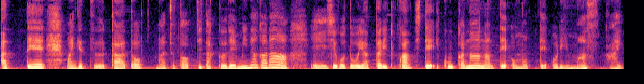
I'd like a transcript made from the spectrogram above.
あって、まあ、月カード、まあ、ちょっと自宅で見ながら、えー、仕事をやったりとかしていこうかななんて思っております。はい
